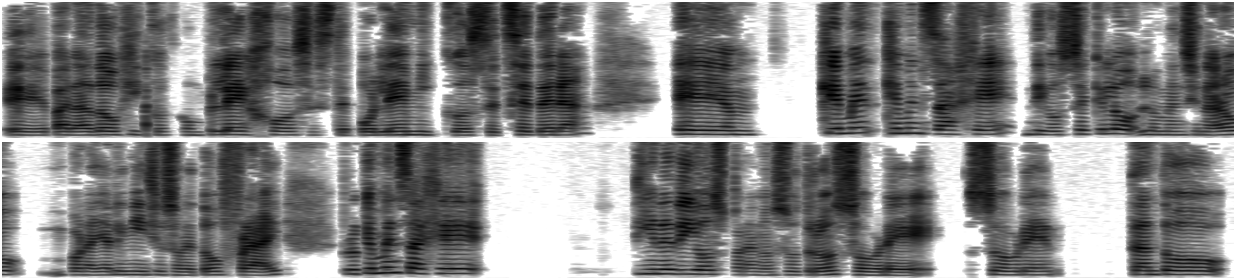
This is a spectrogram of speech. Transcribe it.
eh, paradójicos, complejos, este, polémicos, etcétera. Eh, ¿qué, ¿qué, mensaje, digo, sé que lo, mencionaron por ahí al inicio, sobre todo Fry, pero qué mensaje tiene Dios para nosotros sobre, sobre tanto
